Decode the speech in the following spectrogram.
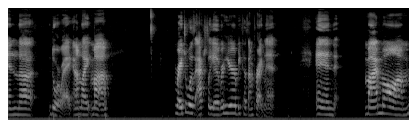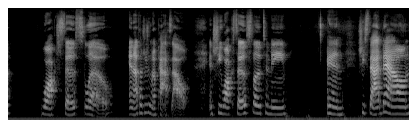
in the doorway. And I'm like, Ma, Rachel was actually over here because I'm pregnant. And my mom walked so slow and I thought she was to pass out. And she walked so slow to me and she sat down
